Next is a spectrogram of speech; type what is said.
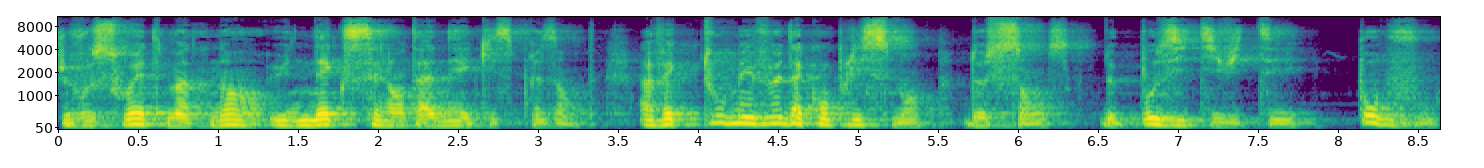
Je vous souhaite maintenant une excellente année qui se présente, avec tous mes voeux d'accomplissement, de sens, de positivité pour vous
